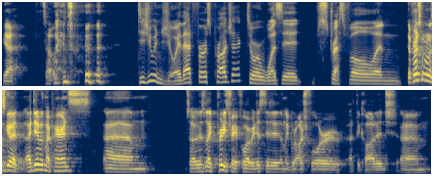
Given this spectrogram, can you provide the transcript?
Yeah, that's how it went. Did you enjoy that first project, or was it stressful? And the first one was good. I did with my parents. Um, so it was like pretty straightforward. We just did it on the garage floor at the cottage. Um,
